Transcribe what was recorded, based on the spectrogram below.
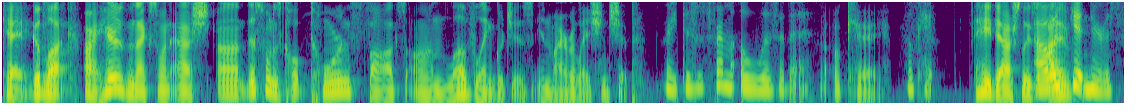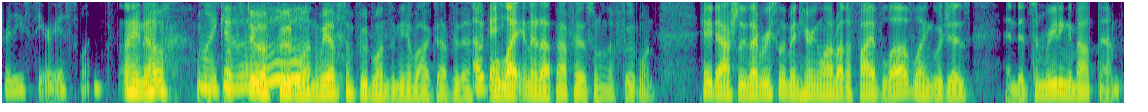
Okay, good luck. All right, here's the next one, Ash. Uh, this one is called Torn Thoughts on Love Languages in My Relationship. Right. This is from Elizabeth. Okay. Okay. Hey, Dashley's. I always I've- get nervous for these serious ones. I know. Like, Let's do a food one. We have some food ones in the inbox after this. Okay. We'll lighten it up after this one with a food one. Hey, Dashleys, I've recently been hearing a lot about the five love languages and did some reading about them.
